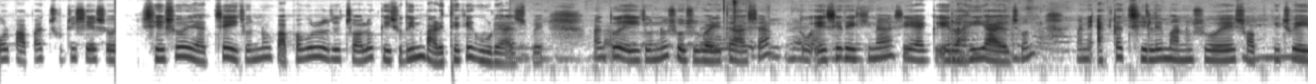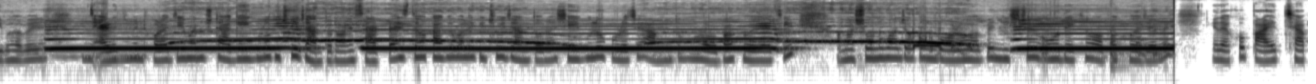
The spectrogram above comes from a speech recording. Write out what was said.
ওর পাপার ছুটি শেষ হয়ে শেষ হয়ে যাচ্ছে। এই জন্য পাপা বলল যে, চলো কিছুদিন বাড়ি থেকে ঘুরে আসবে। তো এই জন্য শ্বশুর বাড়িতে আসা। তো এসে দেখি না, সে এক এলাহি আয়োজন। মানে একটা ছেলে মানুষ হয়ে সব কিছু এইভাবে অ্যারেঞ্জমেন্ট করা। যে মানুষটা আগে এগুলো কিছুই জানতো না। মানে সারপ্রাইজ দেওয়া কাকে বলে কিছুই জানতো না। সেইগুলো করেছে। আমি তো পুরো অবাক হয়ে গেছি। আমার সোনুমা যখন বড় হবে, নিশ্চয়ই ও দেখে অবাক হয়ে যাবে। এ দেখো, পায়ের ছাপ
